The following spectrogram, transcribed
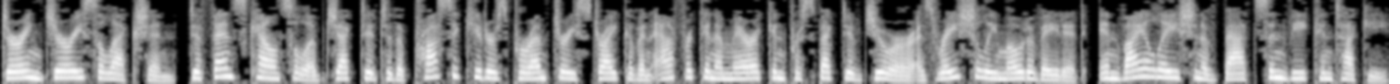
during jury selection, defense counsel objected to the prosecutor's peremptory strike of an African American prospective juror as racially motivated, in violation of Batson v. Kentucky.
